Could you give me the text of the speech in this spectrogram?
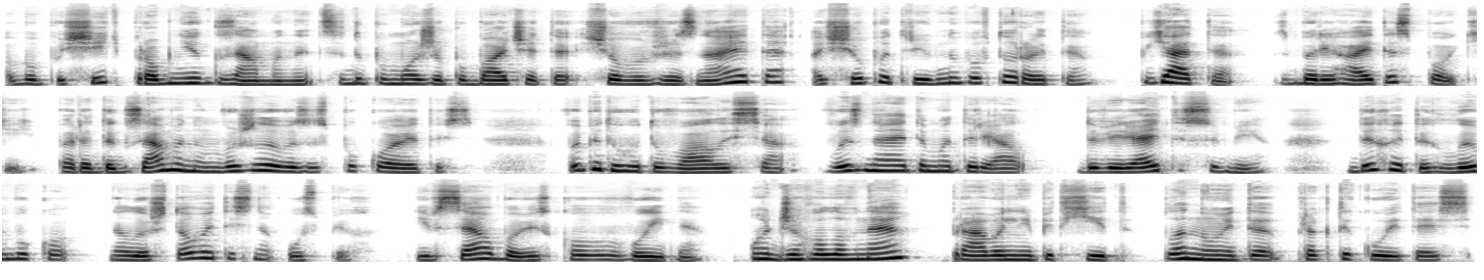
або пишіть пробні екзамени. Це допоможе побачити, що ви вже знаєте, а що потрібно повторити. П'яте. Зберігайте спокій. Перед екзаменом важливо заспокоїтись. Ви підготувалися, ви знаєте матеріал, довіряйте собі, дихайте глибоко, налаштовуйтесь на успіх, і все обов'язково вийде. Отже, головне правильний підхід. Плануйте, практикуйтесь,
